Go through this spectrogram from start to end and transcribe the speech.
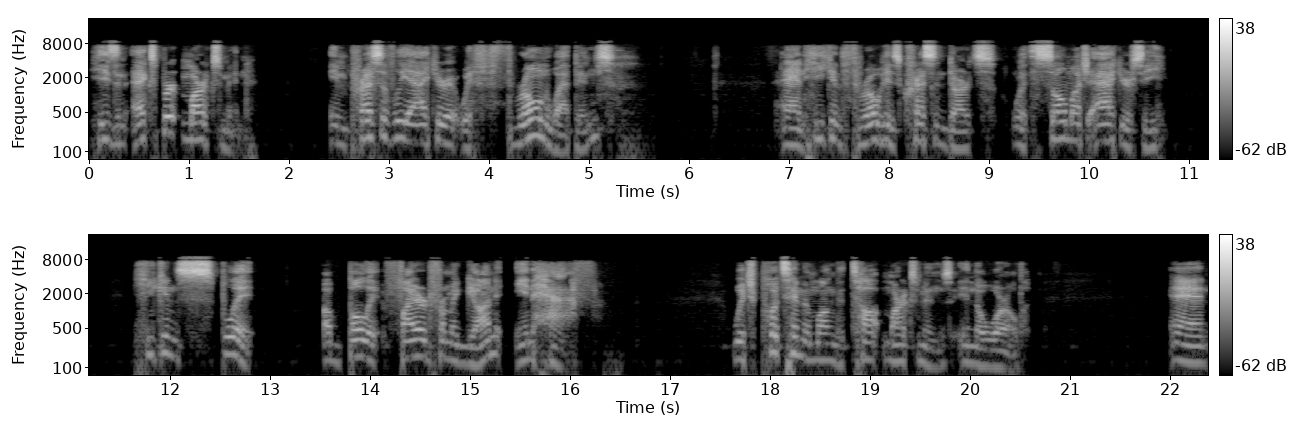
He's an expert marksman, impressively accurate with thrown weapons, and he can throw his crescent darts with so much accuracy, he can split a bullet fired from a gun in half, which puts him among the top marksmen in the world. And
